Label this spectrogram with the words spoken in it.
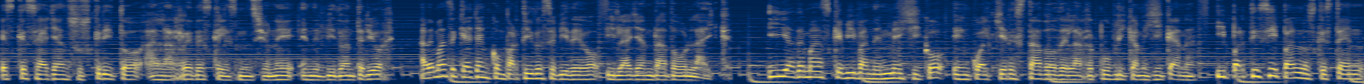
es que se hayan suscrito a las redes que les mencioné en el video anterior, además de que hayan compartido ese video y le hayan dado like. Y además que vivan en México, en cualquier estado de la República Mexicana, y participan los que estén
